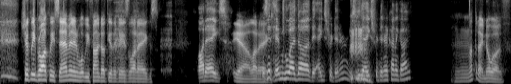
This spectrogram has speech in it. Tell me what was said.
Chickley, broccoli, salmon, and what we found out the other day is a lot of eggs. A lot of eggs. Yeah, a lot of Was eggs. it him who had uh, the eggs for dinner? Was he the eggs for dinner kind of guy? Mm, Not that I know of.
